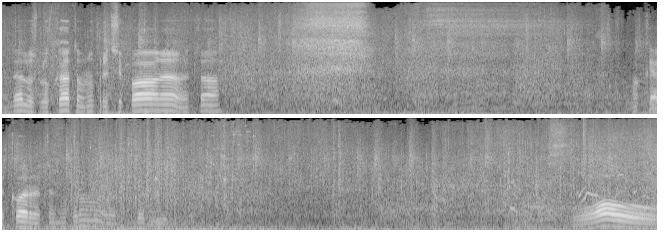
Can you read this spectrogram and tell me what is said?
Modello sbloccato, menu principale, unità. Ok, corre, tengo pronto, così. Wow!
